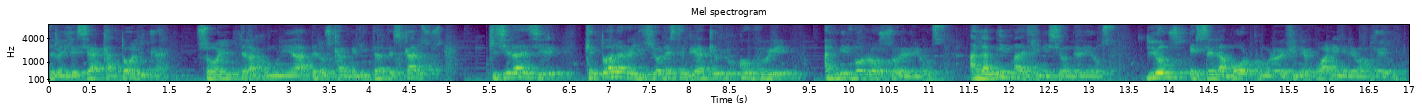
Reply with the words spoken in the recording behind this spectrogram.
de la Iglesia Católica soy de la comunidad de los carmelitas descalzos. Quisiera decir que todas las religiones tendrían que confluir al mismo rostro de Dios, a la misma definición de Dios. Dios es el amor, como lo define Juan en el Evangelio.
